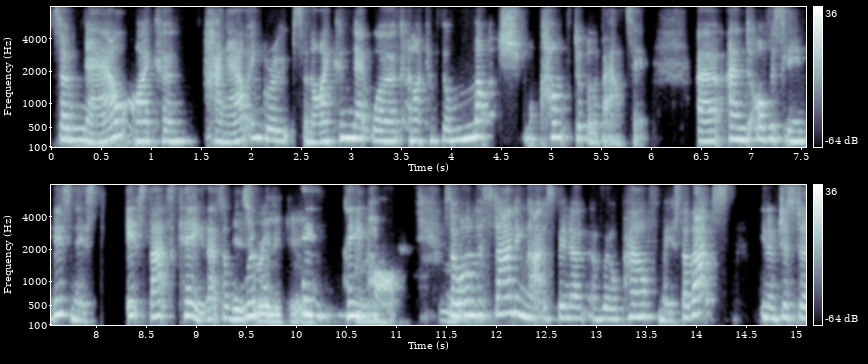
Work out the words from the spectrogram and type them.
so now I can hang out in groups and I can network and I can feel much more comfortable about it. Uh, and obviously in business, it's that's key. That's a it's really, really key, key, key mm. part. Mm. So understanding that has been a, a, real power for me. So that's you know just a,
